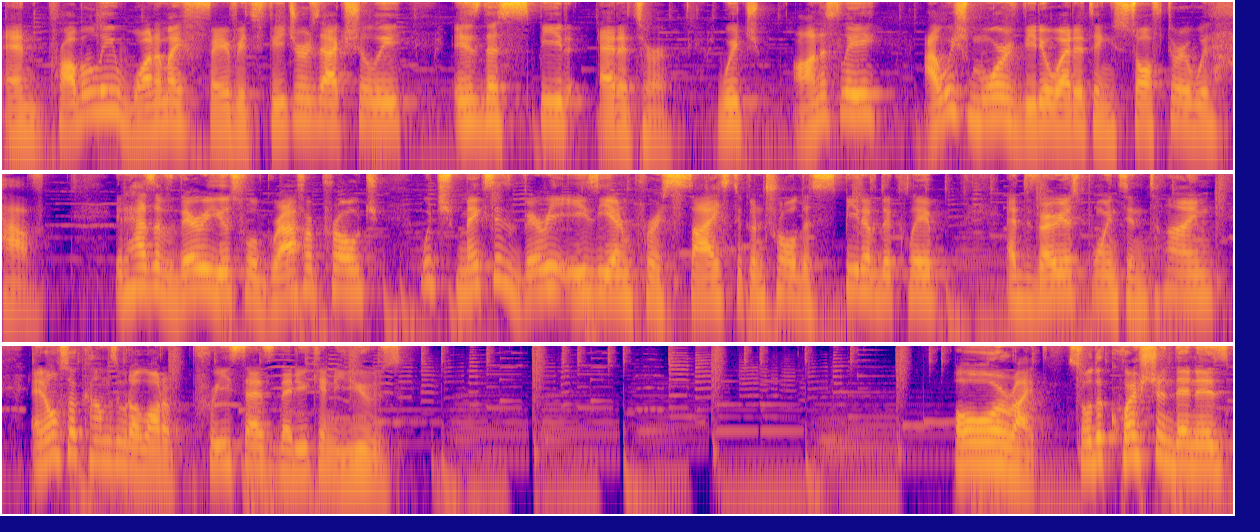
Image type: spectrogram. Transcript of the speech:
And probably one of my favorite features actually is the speed editor, which honestly I wish more video editing software would have. It has a very useful graph approach, which makes it very easy and precise to control the speed of the clip at various points in time, and also comes with a lot of presets that you can use. Alright, so the question then is,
